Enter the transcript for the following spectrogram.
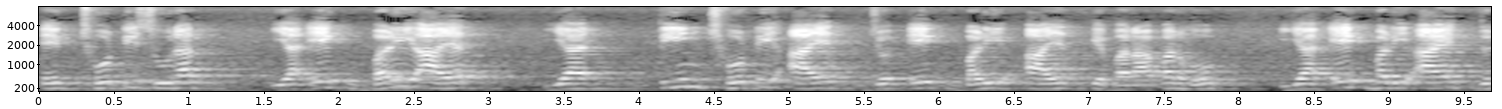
ایک چھوٹی صورت یا ایک بڑی آیت یا تین چھوٹی آیت جو ایک بڑی آیت کے برابر ہو یا ایک بڑی آیت جو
